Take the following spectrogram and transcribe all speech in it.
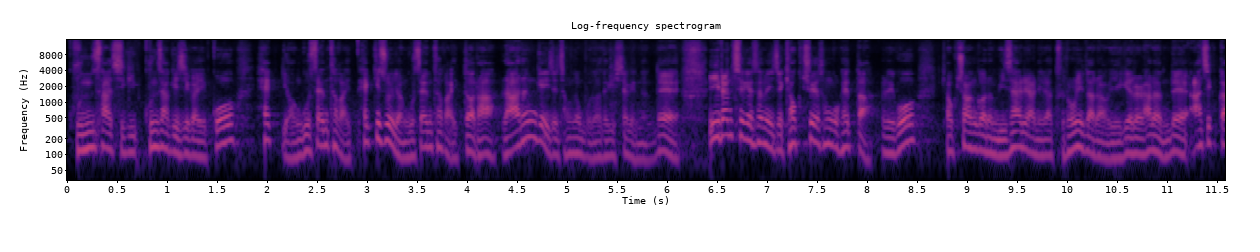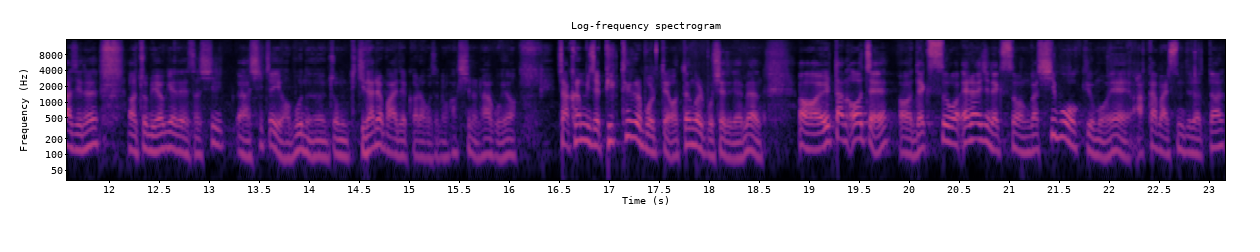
군사 지기, 군사 기지가 있고 핵 연구 센터가 있- 핵 기술 연구 센터가 있더라라는 게 이제 정정 보도가 되기 시작했는데 이란 측에서는 이제 격추에 성공했다. 그리고 격추한 거는 미사일이 아니라 드론이다라고 얘기를 하는데 아직까지는 어, 좀 여기에 대해서 실, 아, 실제 여부는 좀 기다려 봐야 될 거라고 저는 확신을 하고요. 자, 그럼 이제 빅텍을 볼 때 어떤 걸 보셔야 되냐면 어, 일단 어제 어, 넥스원, LIG 넥스원과 15억 규모의 아까 말씀드렸던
